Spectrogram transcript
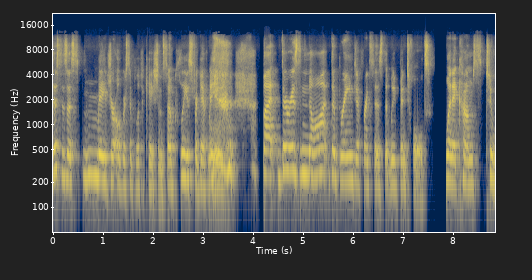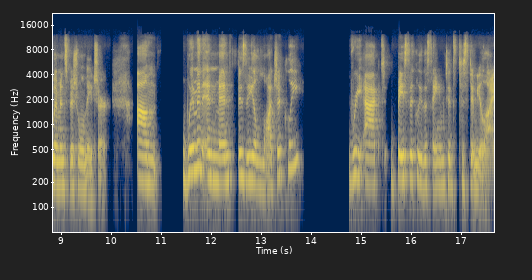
this is a major oversimplification, so please forgive me, but there is not the brain differences that we've been told when it comes to women's visual nature. Um, women and men physiologically react basically the same to, to stimuli.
